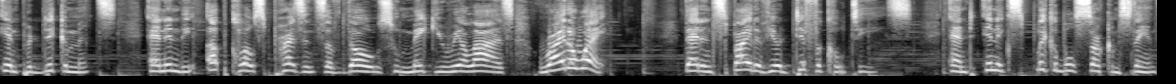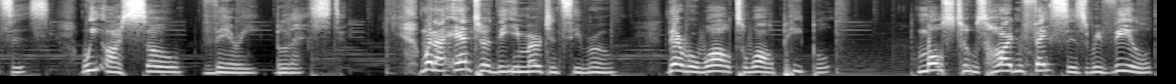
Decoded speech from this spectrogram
in predicaments and in the up close presence of those who make you realize right away that in spite of your difficulties and inexplicable circumstances, we are so very blessed. When I entered the emergency room, there were wall to wall people, most whose hardened faces revealed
